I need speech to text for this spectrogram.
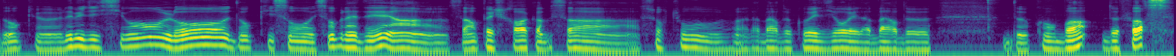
Donc euh, les munitions, l'eau, donc ils sont, ils sont blindés. Hein. Ça empêchera comme ça, surtout la barre de cohésion et la barre de, de combat, de force,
